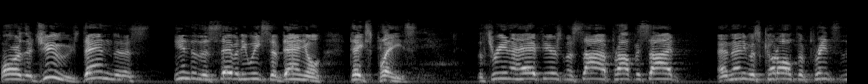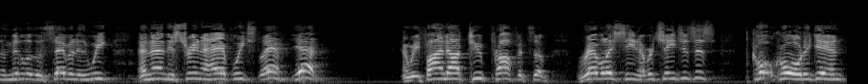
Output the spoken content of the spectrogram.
for the Jews. Then the into the 70 weeks of Daniel takes place. The three and a half years Messiah prophesied, and then he was cut off the prince in the middle of the 70th week, and then there's three and a half weeks left yet. And we find out two prophets of Revelation. He never changes his code again.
